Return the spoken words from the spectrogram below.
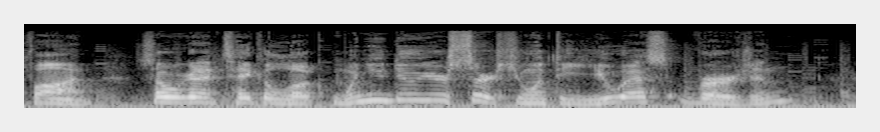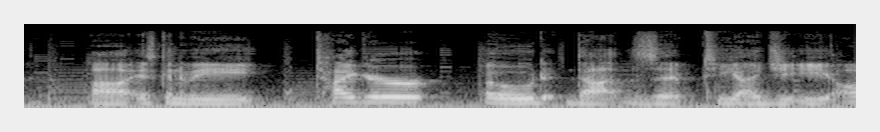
Fun. So we're going to take a look. When you do your search, you want the US version. Uh, it's going to be tigeroad.zip, T-I-G-E-R-O-A-D.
